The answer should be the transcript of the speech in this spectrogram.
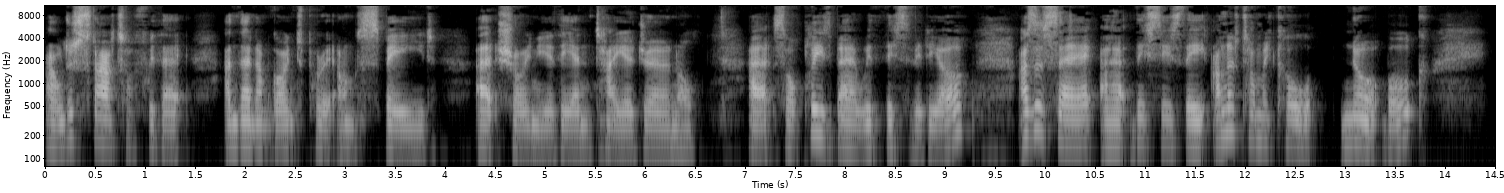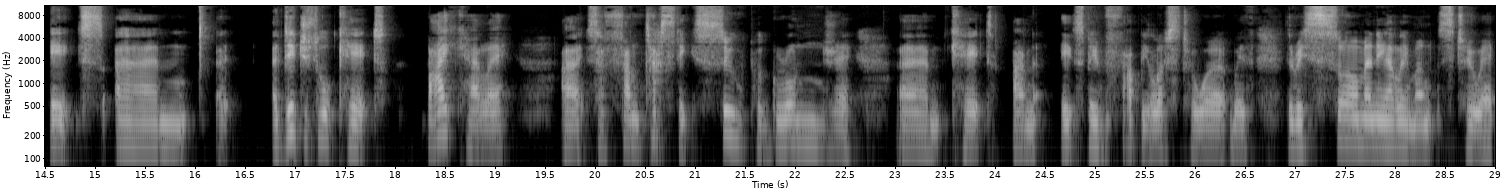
I'll just start off with it and then I'm going to put it on speed uh, showing you the entire journal. Uh, so please bear with this video. As I say, uh, this is the anatomical notebook. It's um, a digital kit by Kelly. Uh, it's a fantastic, super grungy um, kit and it's been fabulous to work with. There is so many elements to it.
